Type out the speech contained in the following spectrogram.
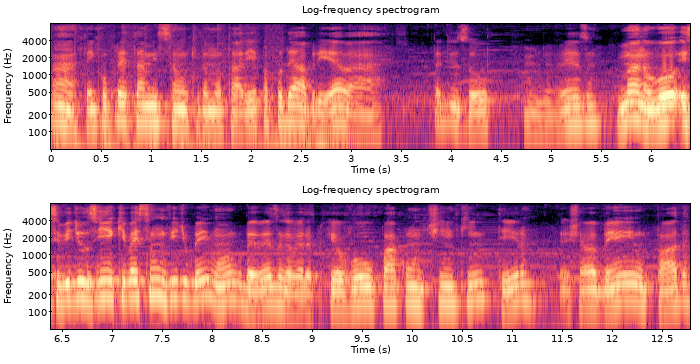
Ah, tem que completar a missão aqui da montaria pra poder abrir ela. Tá de zou. Hum, beleza. Mano, vou, esse videozinho aqui vai ser um vídeo bem longo, beleza, galera? Porque eu vou upar a continha aqui inteira. Deixar ela bem upada.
